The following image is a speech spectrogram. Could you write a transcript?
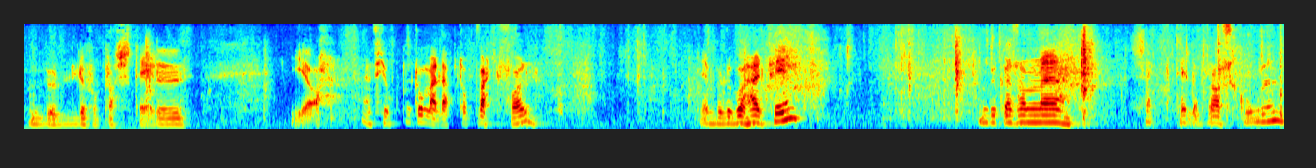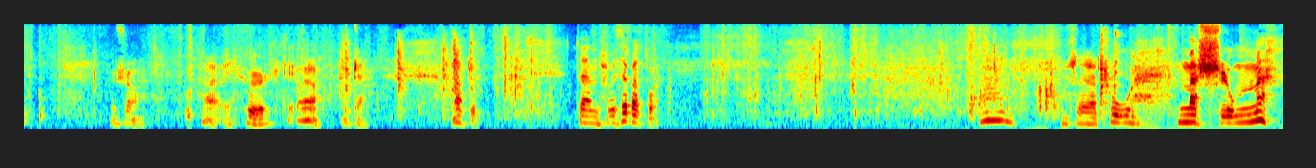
Burde få plass til ja, en 14-tommer laptop i hvert fall. Det burde gå helt fint. Jeg bruker som eh, sekk til og fra skolen. Skal vi se. Her er vi. Å ja, ok. Den får vi se på etterpå. Og så er det to mesh-lommer.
